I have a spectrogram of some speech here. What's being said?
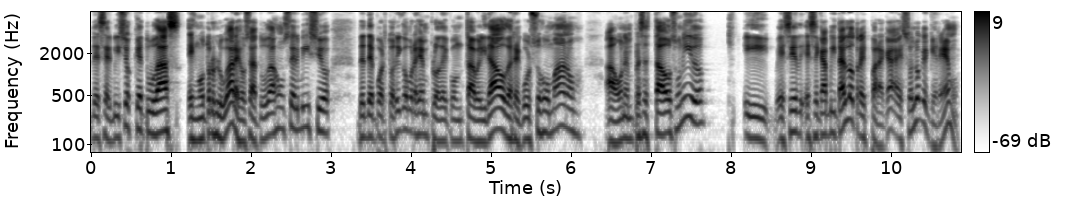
de servicios que tú das en otros lugares. O sea, tú das un servicio desde Puerto Rico, por ejemplo, de contabilidad o de recursos humanos a una empresa de Estados Unidos y ese, ese capital lo traes para acá. Eso es lo que queremos.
